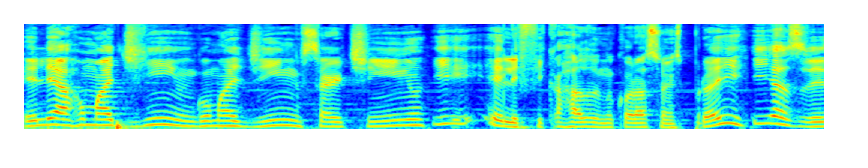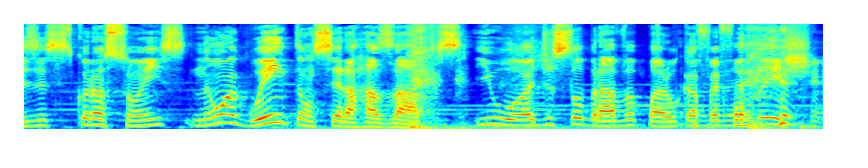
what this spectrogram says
Ele é arrumadinho, engomadinho, certinho. E ele fica arrasando corações por aí. E às vezes esses corações não aguentam ser arrasados. e o ódio sobrava para o Café Foundation.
